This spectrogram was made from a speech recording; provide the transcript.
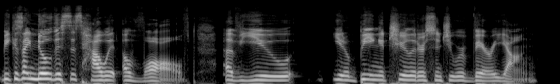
because I know this is how it evolved of you, you know, being a cheerleader since you were very young.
